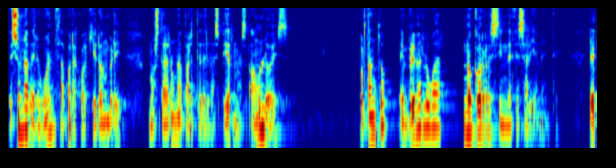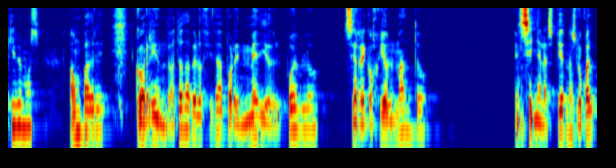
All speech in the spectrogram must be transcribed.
Es una vergüenza para cualquier hombre mostrar una parte de las piernas, aún lo es. Por tanto, en primer lugar, no corres innecesariamente. Y aquí vemos a un padre corriendo a toda velocidad por en medio del pueblo, se recogió el manto, enseña las piernas, lo cual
